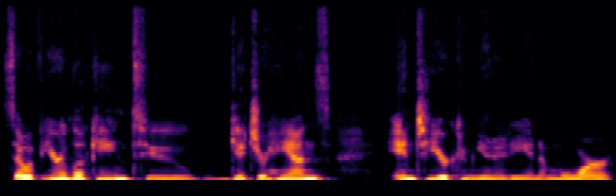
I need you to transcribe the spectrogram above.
So if you're looking to get your hands into your community in a more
